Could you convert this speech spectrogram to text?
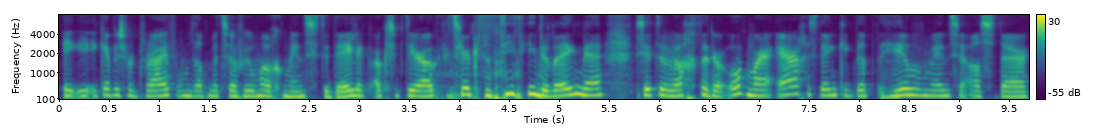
Ik, ik heb een soort drive om dat met zoveel mogelijk mensen te delen. Ik accepteer ook natuurlijk dat niet iedereen zit te wachten erop. Maar ergens denk ik dat heel veel mensen, als ze daar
